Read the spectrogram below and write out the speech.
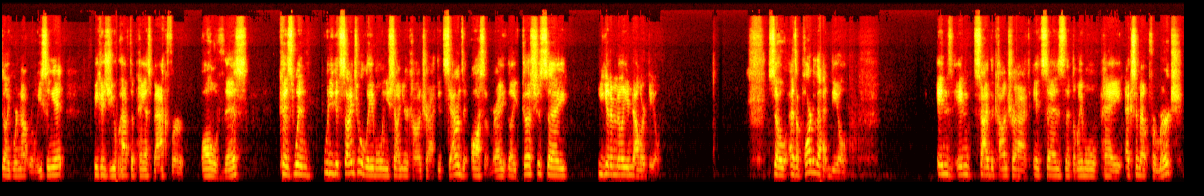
like we're not releasing it because you have to pay us back for all of this. Because when when you get signed to a label when you sign your contract it sounds awesome right? Like let's just say you get a million dollar deal so as a part of that deal in inside the contract it says that the label will pay x amount for merch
